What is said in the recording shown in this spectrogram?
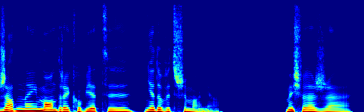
żadnej mądrej kobiety nie do wytrzymania. Myślę, że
